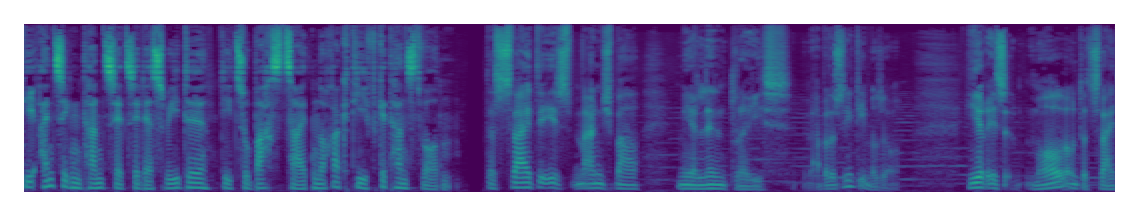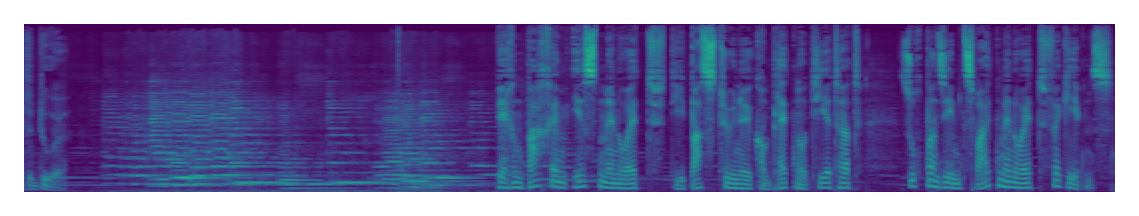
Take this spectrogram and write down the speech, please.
die einzigen Tanzsätze der Suite, die zu Bachs Zeiten noch aktiv getanzt wurden. Das zweite ist manchmal mehr ländlerisch, aber das ist nicht immer so. Hier ist Moll und das zweite Dur. Während Bach im ersten Menuett die Basstöne komplett notiert hat, sucht man sie im zweiten Menuett vergebens.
